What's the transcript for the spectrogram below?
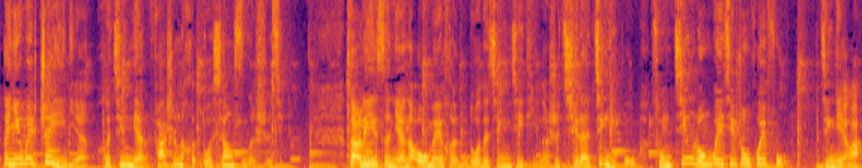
那因为这一年和今年发生了很多相似的事情。在二零一四年呢，欧美很多的经济体呢是期待进一步从金融危机中恢复。今年啊，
